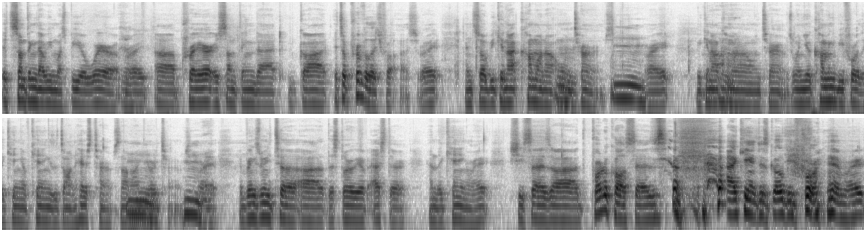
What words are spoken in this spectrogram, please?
it's something that we must be aware of, right? Uh, prayer is something that God, it's a privilege for us, right? And so we cannot come on our own terms, right? We cannot come on our own terms. When you're coming before the King of Kings, it's on His terms, not on your terms, right? It brings me to uh, the story of Esther and the king, right? She says, uh, the protocol says I can't just go before him, right?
